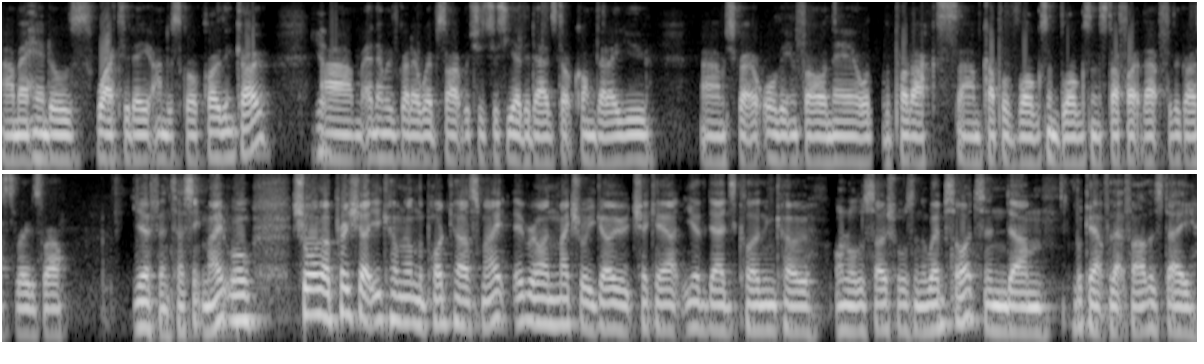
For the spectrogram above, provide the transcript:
Um, our handles YTD underscore clothing co. Yep. Um, and then we've got our website, which is just yeahthedads.com.au. Um, just got all the info on there, all the products, a um, couple of vlogs and blogs and stuff like that for the guys to read as well. Yeah, fantastic, mate. Well, Shaun, I appreciate you coming on the podcast, mate. Everyone, make sure you go check out Yeah the Dad's Clothing Co. on all the socials and the websites, and um, look out for that Father's Day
